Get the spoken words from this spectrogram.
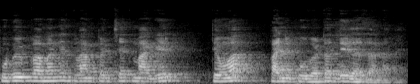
पूर्वीप्रमाणे ग्रामपंचायत मागेल तेव्हा पाणी पुरवठा दिला जाणार आहे.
